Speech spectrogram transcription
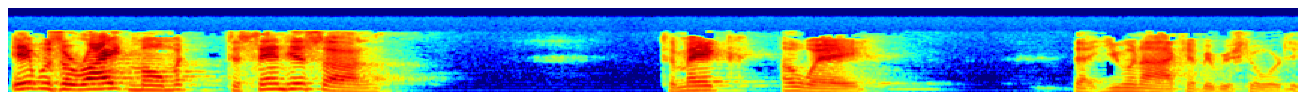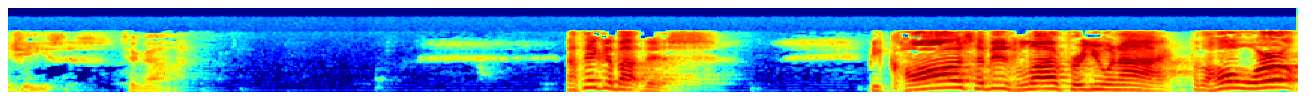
It was the right moment to send his son to make a way that you and I can be restored to Jesus, to God. Now think about this. Because of his love for you and I, for the whole world,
